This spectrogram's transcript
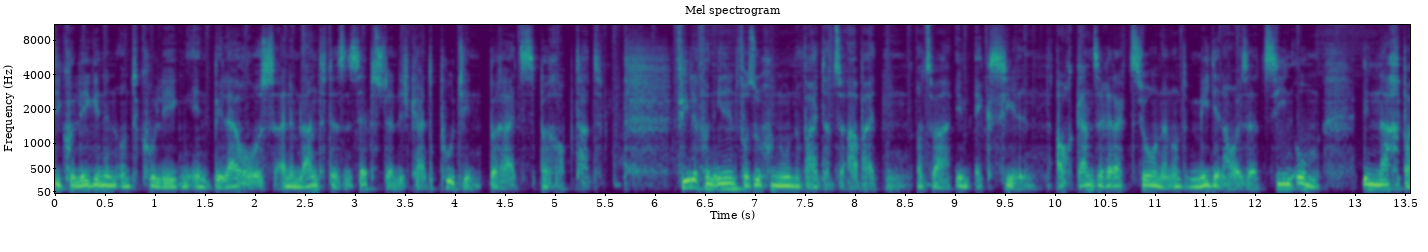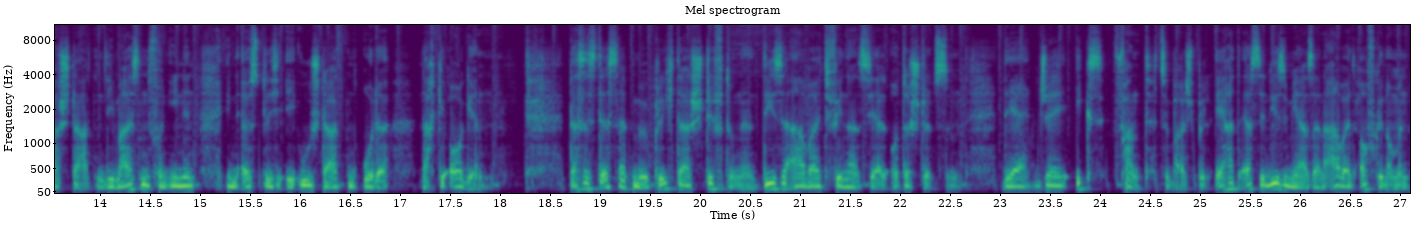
die Kolleginnen und Kollegen in Belarus, einem Land, dessen Selbstständigkeit Putin bereits beraubt hat. Viele von ihnen versuchen nun weiterzuarbeiten, und zwar im Exil. Auch ganze Redaktionen und Medienhäuser ziehen um in Nachbarstaaten, die meisten von ihnen in östliche EU-Staaten oder nach Georgien. Das ist deshalb möglich, da Stiftungen diese Arbeit finanziell unterstützen. Der JX Fund zum Beispiel. Er hat erst in diesem Jahr seine Arbeit aufgenommen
